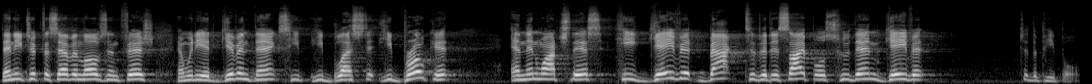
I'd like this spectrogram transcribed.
Then he took the seven loaves and fish, and when he had given thanks, he, he blessed it, he broke it, and then watch this, he gave it back to the disciples, who then gave it to the people.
